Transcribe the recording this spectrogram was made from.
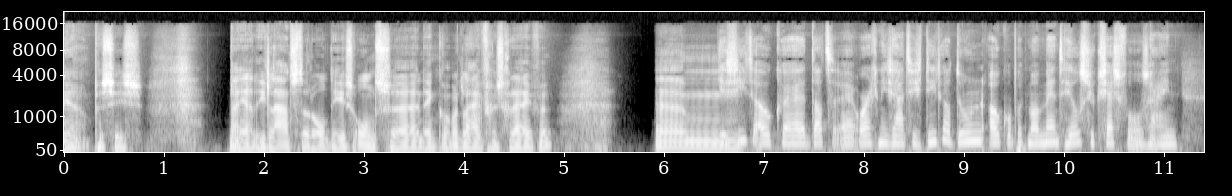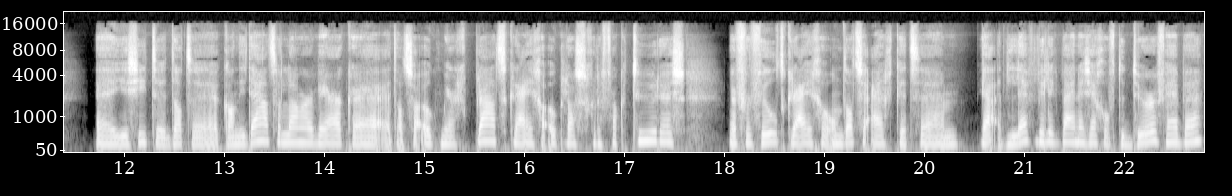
Ja, precies. Nou ja, die laatste rol die is ons denk ik op het lijf geschreven. Um, je ziet ook uh, dat uh, organisaties die dat doen ook op het moment heel succesvol zijn. Je ziet dat de kandidaten langer werken, dat ze ook meer geplaatst krijgen, ook lastigere vacatures vervuld krijgen, omdat ze eigenlijk het, ehm, ja, het lef wil ik bijna zeggen, of de durf hebben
